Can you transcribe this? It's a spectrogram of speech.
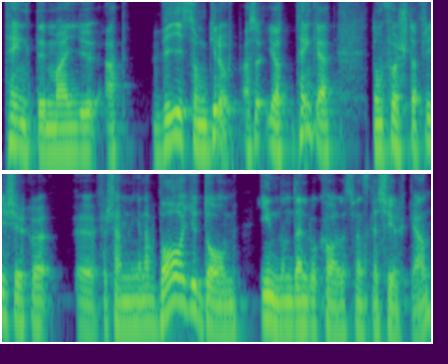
tänkte man ju att vi som grupp, alltså jag tänker att de första frikyrkoförsamlingarna var ju de inom den lokala svenska kyrkan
